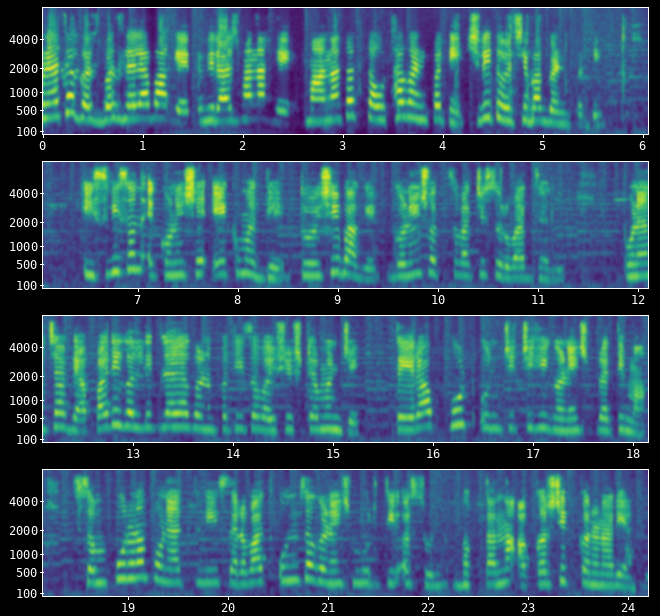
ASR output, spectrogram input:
पुण्याच्या गजबजलेल्या बागेत विराजमान आहे मानाचा चौथा गणपती श्री तुळशीबाग गणपती. इसवी सन एकोणीसशे एक मध्ये तुळशीबागेत गणेशोत्सवाची सुरुवात झाली. पुण्याच्या व्यापारी गल्लीतल्या या गणपतीचं वैशिष्ट्य म्हणजे तेरा फूट उंचीची ही गणेश प्रतिमा संपूर्ण पुण्यातली सर्वात उंच गणेश मूर्ती असून भक्तांना आकर्षित करणारी आहे.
